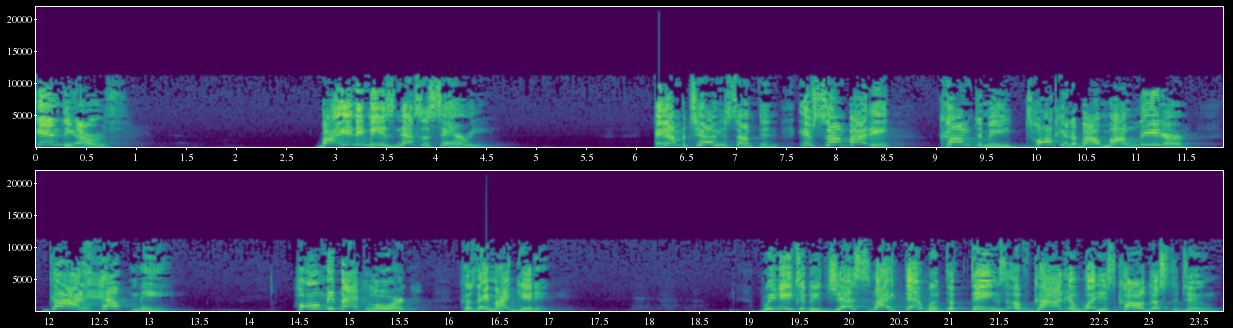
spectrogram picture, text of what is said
In the earth. By any means necessary. And I'm going to tell you something. If somebody come to me talking about my leader. God help me. Hold me back, Lord, because they might get it. We need to be just like that with the things of God and what He's called us to do.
